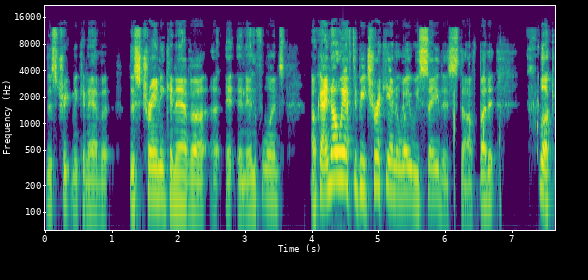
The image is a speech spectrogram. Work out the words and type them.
this treatment can have a, this training can have a, a, an influence. Okay, I know we have to be tricky in the way we say this stuff, but it, look,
